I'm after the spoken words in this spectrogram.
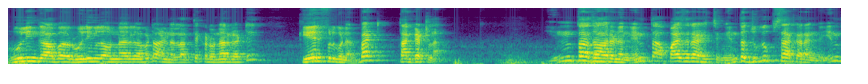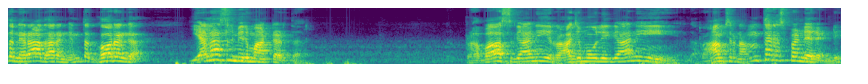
రూలింగ్ కాబట్టి రూలింగ్లో ఉన్నారు కాబట్టి వాళ్ళంతా ఇక్కడ ఉన్నారు కాబట్టి కేర్ఫుల్గా ఉన్నారు. బట్ తగ్గట్లా. ఇంత దారుణంగా ఇంత అపాయరహిత్యంగా ఇంత జుగుప్సాకరంగా ఇంత నిరాధారంగా ఇంత ఘోరంగా ఎలా అసలు మీరు మాట్లాడతారు? ప్రభాస్ కానీ రాజమౌళి కానీ రామ్ చరణ్ అంతా రెస్పాండ్ అయ్యారండి.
